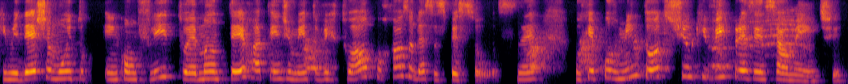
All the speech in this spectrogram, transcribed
que me deixa muito em conflito é manter o atendimento virtual por causa dessas pessoas, né? Porque por mim todos tinham que vir presencialmente.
